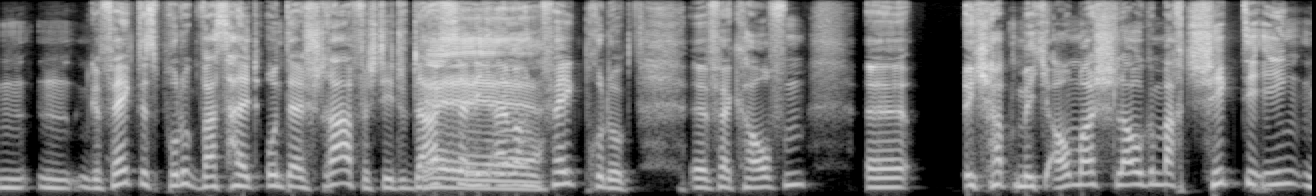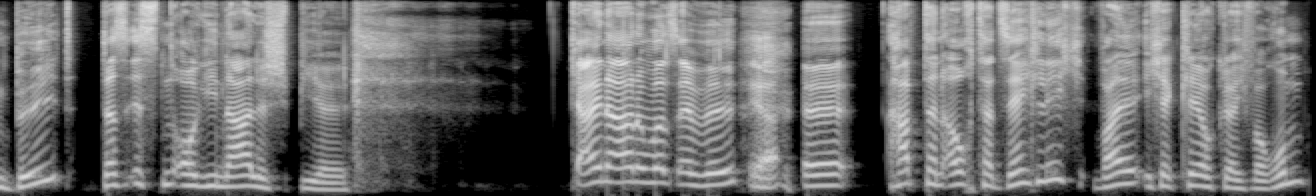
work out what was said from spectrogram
ein, ein gefaktes Produkt, was halt unter Strafe steht. Du darfst Ja, ja, ja, nicht einfach ein Fake-Produkt äh, verkaufen. Äh, ich habe mich auch mal schlau gemacht. Schick dir irgendein Bild. Das ist ein originales Spiel. Keine Ahnung, was er will. Ja. Äh, hab dann auch tatsächlich, weil ich erkläre auch gleich warum,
